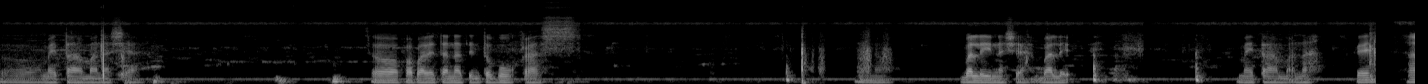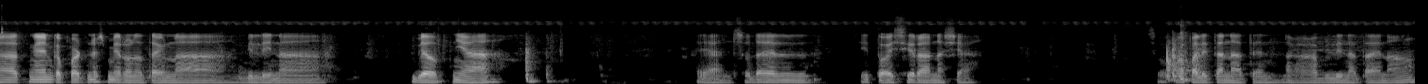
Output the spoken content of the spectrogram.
So, may tama na siya. So, papalitan natin to bukas. Ano? Bali na siya. Bali. May tama na. Okay. At ngayon ka partners, meron na tayong nabili na belt niya. Ayan. So, dahil ito ay sira na siya. So, papalitan natin. Nakakabili na tayo ng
